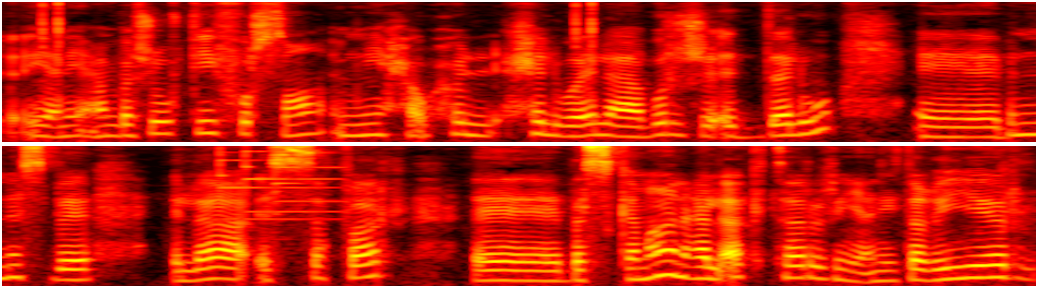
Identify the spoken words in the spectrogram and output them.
يعني عم بشوف في فرصة منيحة وحلوة لبرج الدلو بالنسبة للسفر. بس كمان على الأكثر يعني تغيير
